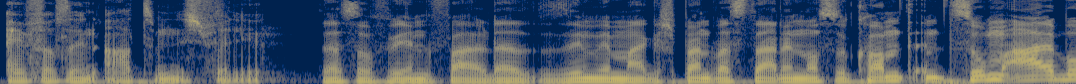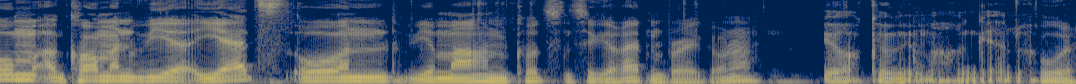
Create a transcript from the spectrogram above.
einfach seinen Atem nicht verlieren. Das auf jeden Fall. Da sind wir mal gespannt, was da denn noch so kommt. Zum Album kommen wir jetzt und wir machen kurz einen Zigarettenbreak, oder? Ja, können wir machen, gerne. Cool.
